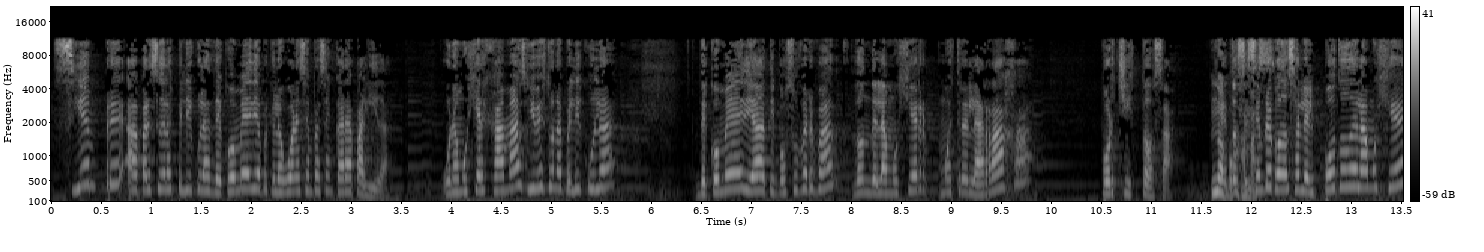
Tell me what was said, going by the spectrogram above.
siempre ha aparecido en las películas de comedia porque los buenos siempre hacen cara pálida. Una mujer jamás, yo he visto una película de comedia tipo Superbad donde la mujer muestra la raja por chistosa. No, pues, Entonces siempre cuando sale el poto de la mujer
